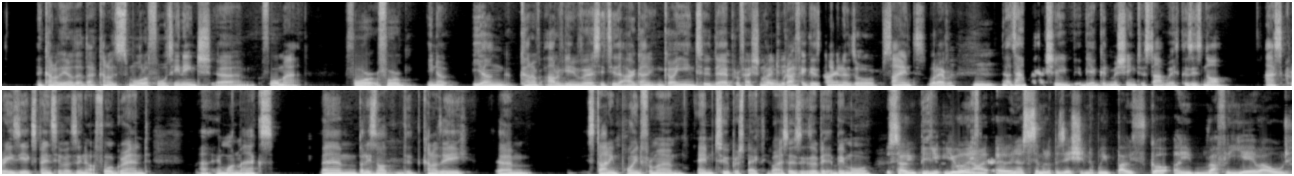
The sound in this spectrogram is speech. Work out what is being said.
kind of you know that, that kind of smaller 14 inch um, format for for you know young kind of out of university that are going, going into their professional Totally. graphic designers or science whatever Mm. that, that might actually be a good machine to start with because it's not as crazy expensive as you know a four grand uh, M1 Max, um, but it's not the, kind of the um, starting point from a M2 perspective, right? So it's, it's a bit a bit more. So you, you and I are in a similar position that we've both got a roughly year old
